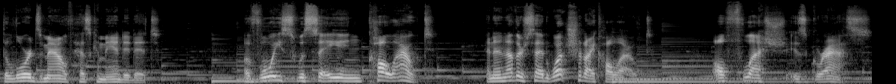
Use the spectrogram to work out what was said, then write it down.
The Lord's mouth has commanded it. A voice was saying, Call out! And another said, What should I call out? All flesh is grass.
